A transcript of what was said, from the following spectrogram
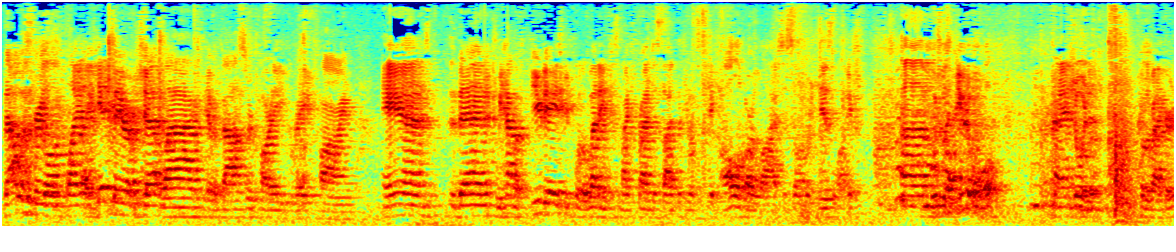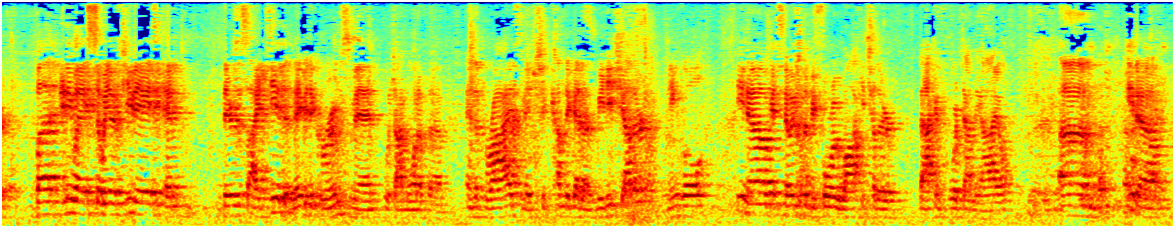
that was a very long flight. I get there, jet lagged. We have a bachelor party, great, fine. And then we have a few days before the wedding because my friend decided that he wants to take all of our lives to celebrate his life, um, which was beautiful. And I enjoyed it, for the record. But anyway, so we have a few days, and there's this idea that maybe the groomsmen, which I'm one of them, and the bridesmaids should come together and meet each other, mingle, you know, get to know each other before we walk each other back and forth down the aisle. Um, you know.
